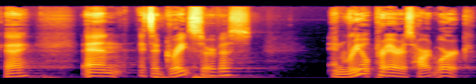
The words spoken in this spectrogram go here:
Okay? And it's a great service, and real prayer is hard work.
